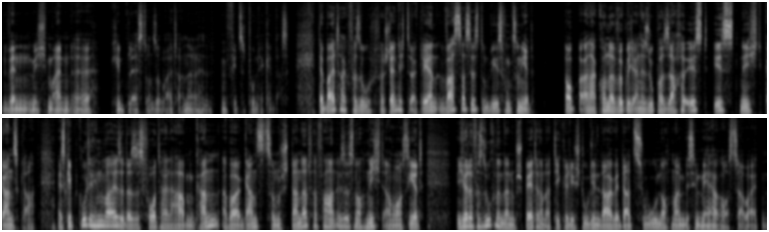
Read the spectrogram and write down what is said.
wenn mich mein äh, Kind lässt und so weiter. Ne? Viel zu tun, ihr kennt das. Der Beitrag versucht verständlich zu erklären, was das ist und wie es funktioniert. Ob Anaconda wirklich eine super Sache ist, ist nicht ganz klar. Es gibt gute Hinweise, dass es Vorteile haben kann, aber ganz zum Standardverfahren ist es noch nicht avanciert. Ich werde versuchen, in einem späteren Artikel die Studienlage dazu nochmal ein bisschen mehr herauszuarbeiten.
